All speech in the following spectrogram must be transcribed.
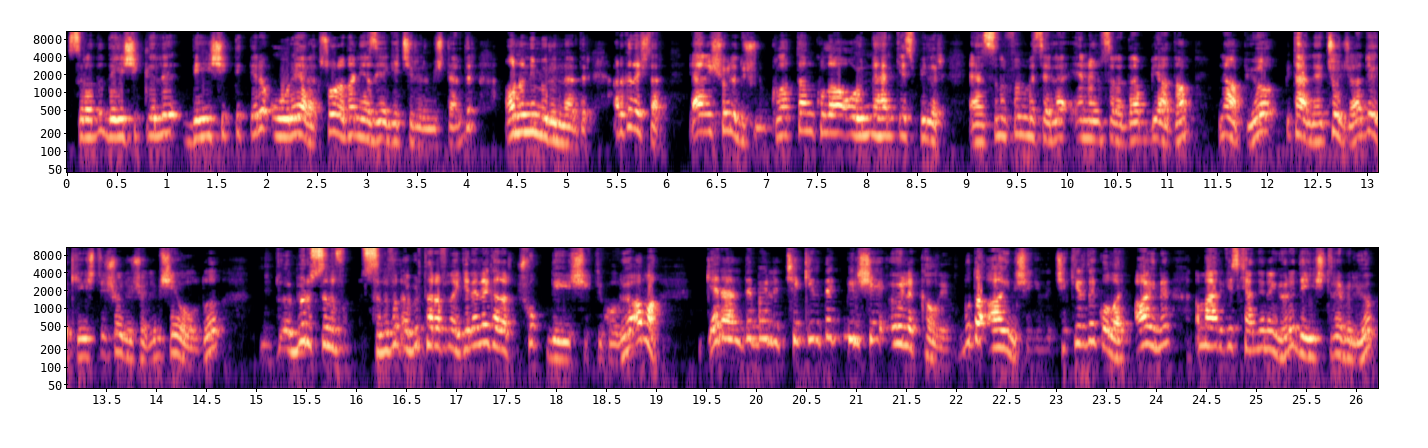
sırada değişiklikleri, değişikliklere uğrayarak sonradan yazıya geçirilmişlerdir. Anonim ürünlerdir. Arkadaşlar yani şöyle düşünün. Kulaktan kulağa oyununu herkes bilir. Yani sınıfın mesela en ön sırada bir adam ne yapıyor? Bir tane çocuğa diyor ki işte şöyle şöyle bir şey oldu. Öbür sınıf sınıfın öbür tarafına gelene kadar çok değişiklik oluyor ama genelde böyle çekirdek bir şey öyle kalıyor. Bu da aynı şekilde. Çekirdek olay aynı ama herkes kendine göre değiştirebiliyor.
